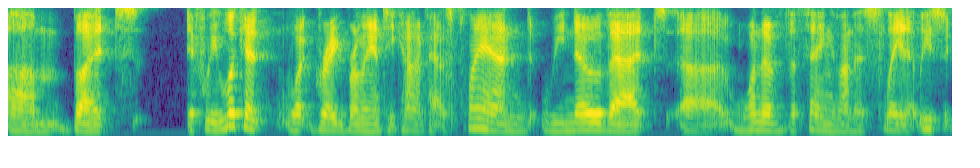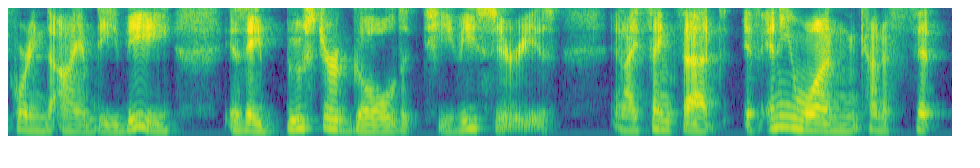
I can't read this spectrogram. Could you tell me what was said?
Um, but if we look at what Greg Berlanti kind of has planned, we know that uh, one of the things on his slate, at least according to IMDb, is a Booster Gold TV series. And I think that if anyone kind of fit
